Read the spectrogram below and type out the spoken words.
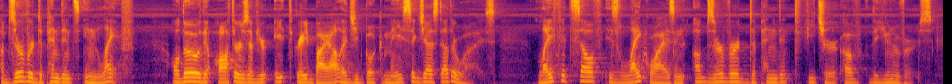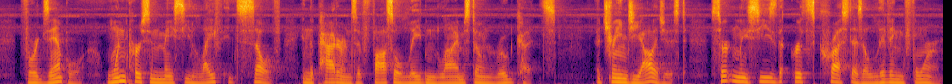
Observer dependence in life although the authors of your eighth grade biology book may suggest otherwise. Life itself is likewise an observer dependent feature of the universe. For example, one person may see life itself in the patterns of fossil laden limestone road cuts. A trained geologist certainly sees the Earth's crust as a living form,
